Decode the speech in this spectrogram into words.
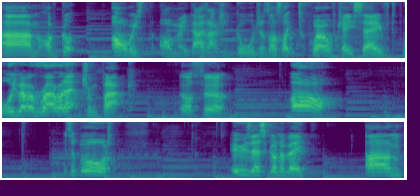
Um, I've got. Oh, he's. Oh, mate, that is actually gorgeous. That's like 12k saved. Boys, we have a rare Electrum pack. That's it. Oh, it's a board. Who's this gonna be? Um.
